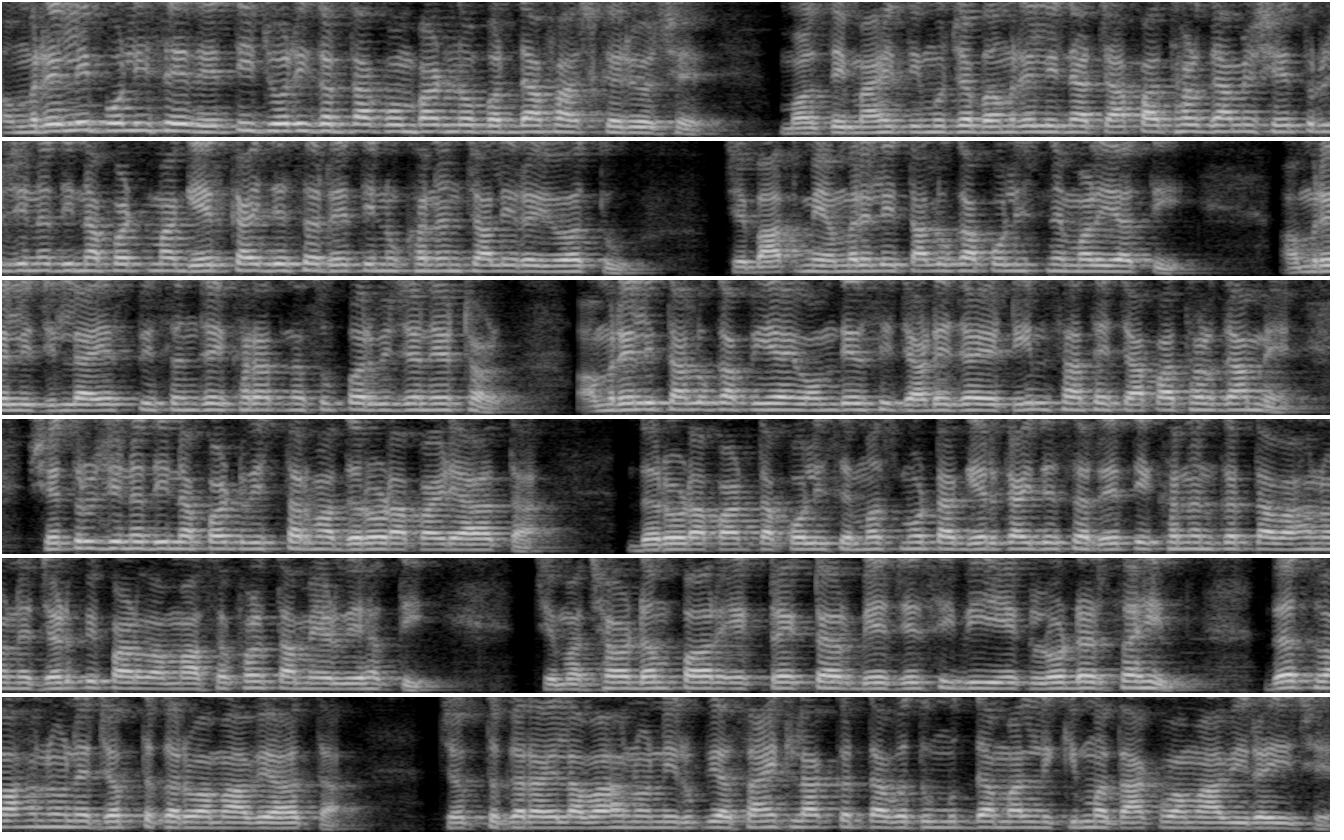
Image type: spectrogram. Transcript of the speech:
અમરેલી પોલીસે રેતી ચોરી કરતા કૌભાંડનો પર્દાફાશ કર્યો છે. મળતી માહિતી મુજબ અમરેલીના ચાપાથળ ગામે શેત્રુજી નદીના પટમાં ગેરકાયદેસર રેતીનું ખનન ચાલી રહ્યું હતું, જે બાતમી અમરેલી તાલુકા પોલીસને મળી હતી. અમરેલી જિલ્લા એસપી સંજય ખરાતના સુપરવિઝન હેઠળ અમરેલી તાલુકા પીઆઈ ઓમદેવસિંહ જાડેજાએ ટીમ સાથે ચાપાથળ ગામે શેત્રુજી નદીના પટ વિસ્તારમાં દરોડા પાડ્યા હતા. દરોડા પાડતા પોલીસે મસમોટા ગેરકાયદેસર રેતી ખનન કરતા વાહનોને ઝડપી પાડવામાં સફળતા મેળવી હતી. જેમાં છ ડમ્પર, એક ટ્રેક્ટર, બે જેસીબી, એક લોડર સહિત દસ વાહનોને જપ્ત કરવામાં આવ્યા હતા. જપ્ત કરાયેલા વાહનોની રૂપિયા સાઠ લાખ કરતાં વધુ મુદ્દામાલની કિંમત આંકવામાં આવી રહી છે.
